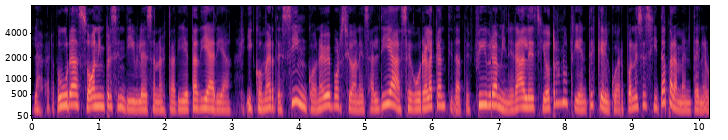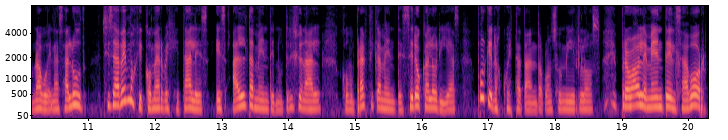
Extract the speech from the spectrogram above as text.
Las verduras son imprescindibles en nuestra dieta diaria y comer de 5 a 9 porciones al día asegura la cantidad de fibra, minerales y otros nutrientes que el cuerpo necesita para mantener una buena salud. Si sabemos que comer vegetales es altamente nutricional, como prácticamente cero calorías, ¿por qué nos cuesta tanto consumirlos? Probablemente el sabor.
